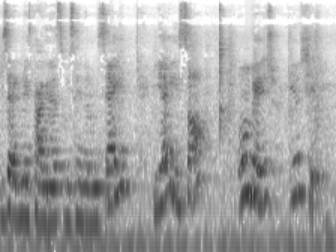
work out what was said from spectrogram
Me segue no Instagram se você ainda não me segue. E é isso, ó. Um beijo e um cheiro.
